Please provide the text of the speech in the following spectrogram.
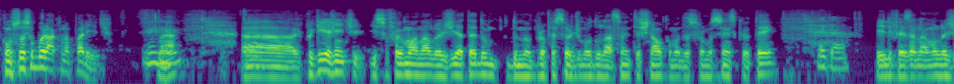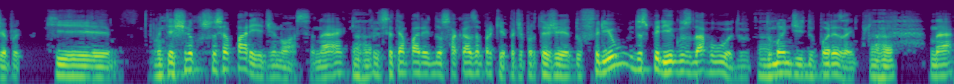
como se fosse um buraco na parede, Uhum. né? Ah, porque a gente, isso foi uma analogia até do, do meu professor de modulação intestinal, que é uma das formações que eu tenho, Legal. ele fez a analogia, porque o intestino é como se fosse a parede nossa, né? Que Aham. Você tem a parede da sua casa para quê? Para te proteger do frio e dos perigos da rua, do, do Aham. bandido, por exemplo, né?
